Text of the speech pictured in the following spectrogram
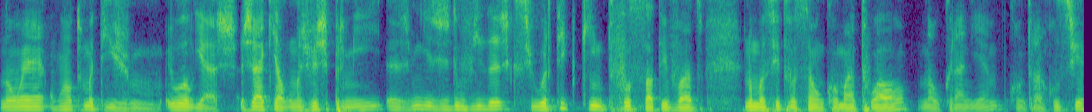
não é um automatismo. Eu, aliás, já aqui algumas vezes exprimi as minhas dúvidas que se o artigo 5 fosse ativado numa situação como a atual, na Ucrânia, contra a Rússia,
